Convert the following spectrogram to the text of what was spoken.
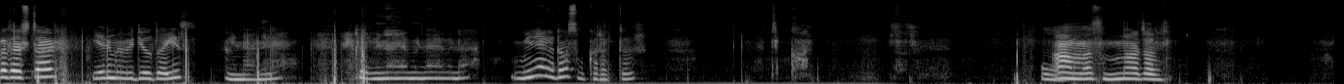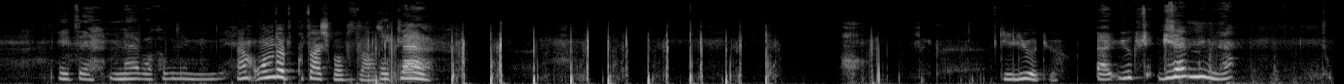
Arkadaşlar yeni bir videodayız. Mina ne? Mina Mina Mina. Mine nasıl bir karakter? Dikkat. Anlasın nereden? Bekle Mina'ya bakabilir miyim bir? Hem 14 kutu açmamız lazım. Bekle. Geliyor diyor. Ya, yüksek, güzel mi Mina? Çok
